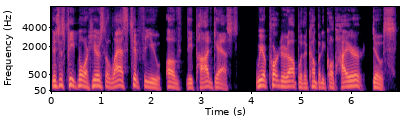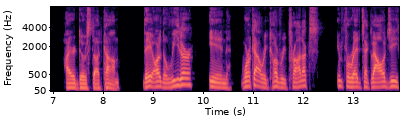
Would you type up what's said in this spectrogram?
This is Pete Moore. Here's the last tip for you of the podcast. We are partnered up with a company called Higher Dose, higherdose.com. They are the leader in workout recovery products, infrared technology,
